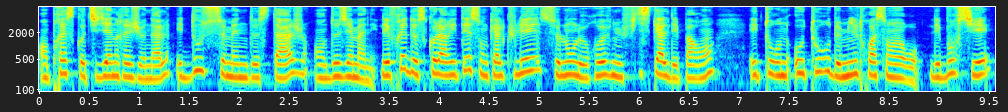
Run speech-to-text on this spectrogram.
en presse quotidienne régionale et 12 semaines de stage en deuxième année. Les frais de scolarité sont calculés selon le revenu fiscal des parents et tournent autour de 1300 euros. Les boursiers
